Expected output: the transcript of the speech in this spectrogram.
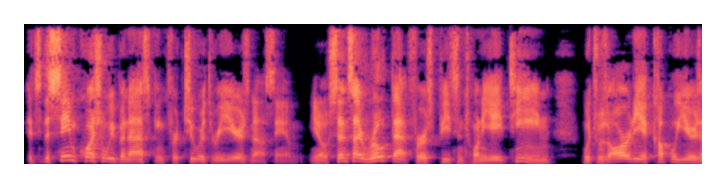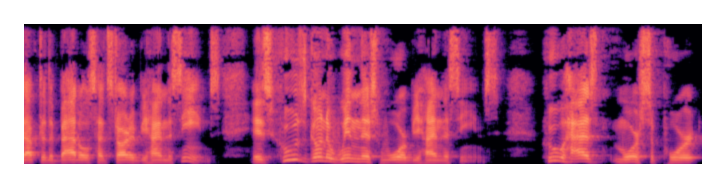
it's the same question we've been asking for two or three years now, Sam. You know, since I wrote that first piece in 2018, which was already a couple years after the battles had started behind the scenes, is who's going to win this war behind the scenes? Who has more support?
